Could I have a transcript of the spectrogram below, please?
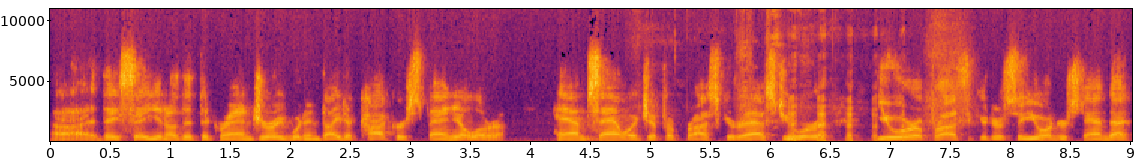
Uh, they say, you know, that the grand jury would indict a cocker spaniel or a ham sandwich if a prosecutor asked. You were you were a prosecutor, so you understand that.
